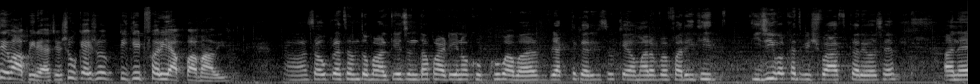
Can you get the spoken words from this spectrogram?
સેવા આપી રહ્યા છે. શું કહેશો? ટિકિટ ફરી આપવામાં આવી છે. સૌ સૌપ્રથમ તો ભારતીય જનતા પાર્ટીનો ખૂબ ખૂબ આભાર વ્યક્ત કરીશું કે અમારા પર ફરીથી ત્રીજી વખત વિશ્વાસ કર્યો છે. અને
